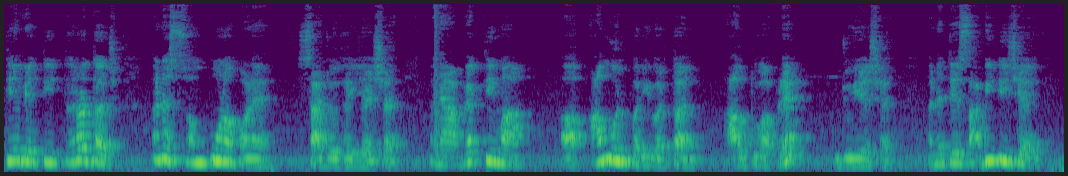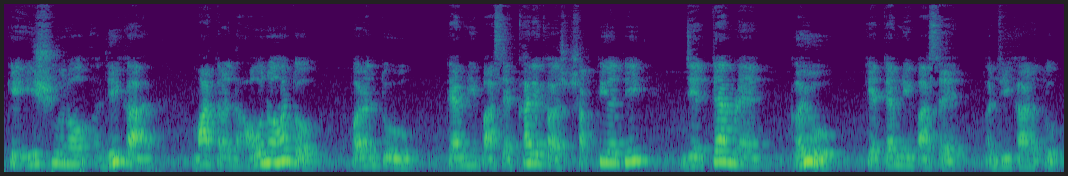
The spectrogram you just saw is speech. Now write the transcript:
તે વ્યક્તિ તરત જ અને સંપૂર્ણપણે સાજો થઈ જાય છે. અને આ વ્યક્તિમાં આમૂલ પરિવર્તન આવતું આપણે જોઈએ છે. અને તે સાબિતી છે કે ઈશ્યુનો અધિકાર માત્ર દાવો ન હતો, પરંતુ તેમની પાસે ખરેખર શક્તિ હતી, જે તેમણે કહ્યું કે તેમની પાસે અધિકાર હતું.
